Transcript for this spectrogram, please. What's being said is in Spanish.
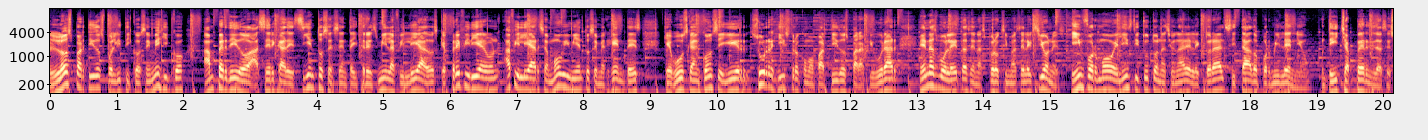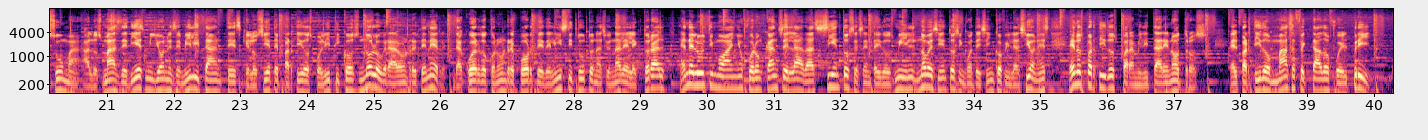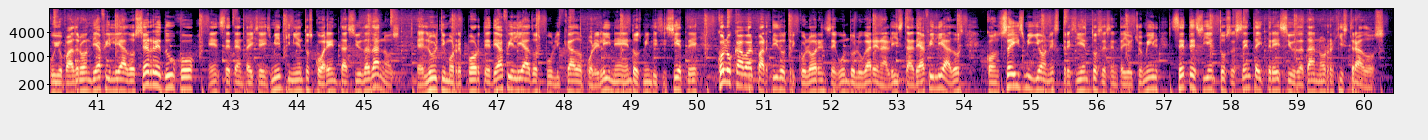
Los partidos políticos en México han perdido a cerca de 163 mil afiliados que prefirieron afiliarse a movimientos emergentes que buscan conseguir su registro como partidos para figurar en las boletas en las próximas elecciones, informó el Instituto Nacional Electoral citado por Milenio. Dicha pérdida se suma a los más de 10 millones de militantes que los siete partidos políticos no lograron retener, de acuerdo con un reporte del Instituto Nacional Electoral en el último año fueron canceladas 162.955 filiaciones en los partidos paramilitar en otros. El partido más afectado fue el PRI, cuyo padrón de afiliados se redujo en 76.540 ciudadanos. El último reporte de afiliados publicado por el INE en 2017 colocaba al partido tricolor en segundo lugar en la lista de afiliados con 6.368.763 ciudadanos registrados.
